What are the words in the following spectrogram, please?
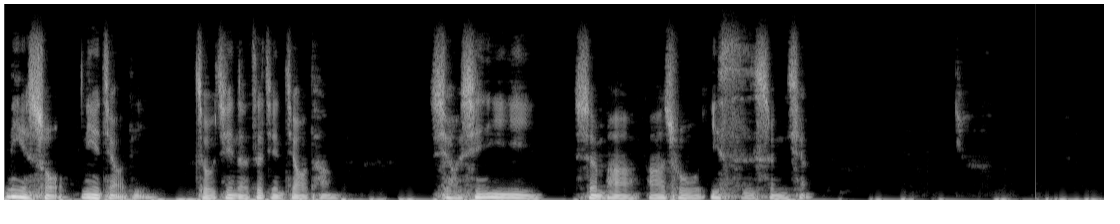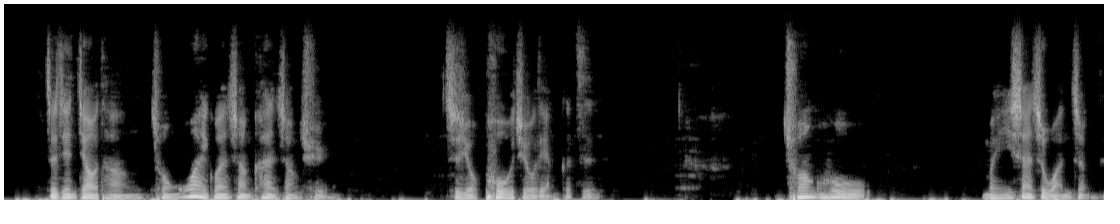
蹑手蹑脚地走进了这间教堂，小心翼翼，生怕发出一丝声响。这间教堂从外观上看上去，只有破旧两个字。窗户每一扇是完整的，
